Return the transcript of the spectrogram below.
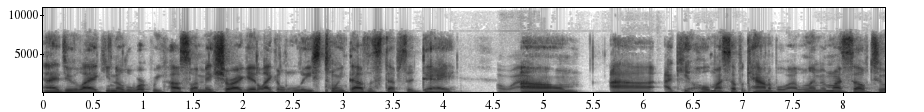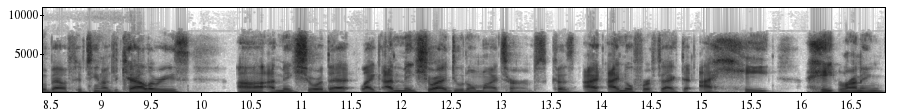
and I do like you know the work week hustle. I make sure I get like at least twenty thousand steps a day. Oh wow. Um, uh, I can't hold myself accountable. I limit myself to about fifteen hundred calories. Uh, I make sure that like I make sure I do it on my terms because I I know for a fact that I hate I hate running.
